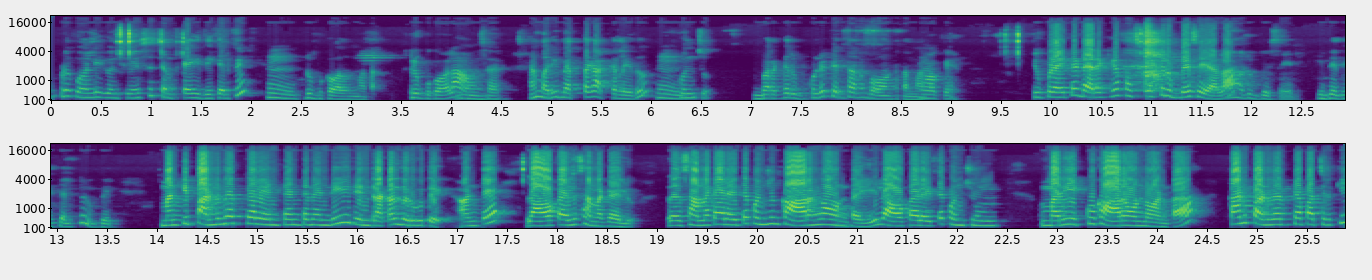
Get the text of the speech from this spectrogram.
ఇప్పుడు ఓన్లీ కొంచెం వేసి చింతకాయ ఇది కలిపి. రుబ్బుకోవాలన్నమాట. రుబ్బుకోవాలా? అవును. సార్. మరీ మెత్తగా అక్కర్లేదు. కొంచెం బరగ్గా రుబ్బుకుంటే తింటానికి బాగుంటది అన్నమాట ఓకే. ఇప్పుడైతే డైరెక్ట్గా ఫస్ట్ అయితే రుబ్బేసేయాలా? రుబ్బేసేయాలి. ఇది ఇది కలిపి రుబ్బేది మనకి పండు మిరపకాయలు ఏంటంటేనండి రెండు రకాలు దొరుకుతాయి. అంటే లావకాయలు సన్నకాయలు. సన్నకాయలు అయితే కొంచెం కారంగా ఉంటాయి. లావకాయలు అయితే కొంచెం మరీ ఎక్కువ కారం ఉండవంట. కానీ పండు మిరపకాయ పచ్చడికి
